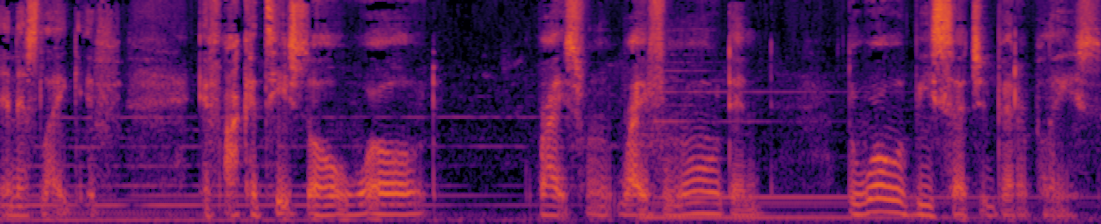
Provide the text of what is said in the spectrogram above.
And it's like if if I could teach the whole world right from right from wrong, then the world would be such a better place.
